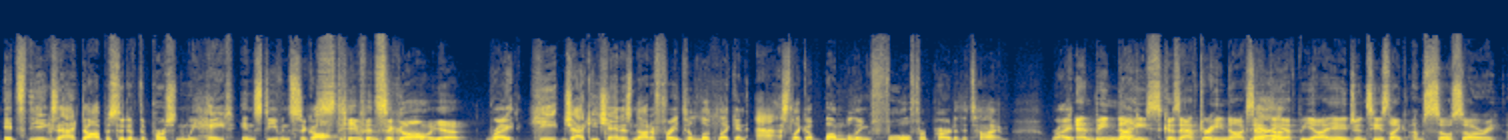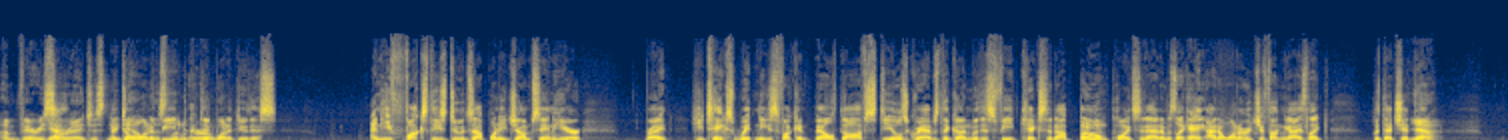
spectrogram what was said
it's the exact opposite of the person we hate in Steven Seagal. Steven Seagal, yeah. right? He Jackie Chan is not afraid to look like an ass, like a bumbling fool for part of the time, right? And be nice, because after he knocks out the FBI agents, he's like, "I'm so sorry. I'm very Yeah. sorry. I just need I don't want to be. I didn't want to do this. And he fucks these dudes up when he jumps in here, right? He takes Whitney's fucking belt off, steals, grabs the gun with his feet, kicks it up, boom, points it at him. Is like, hey, I don't want to hurt you, fucking guys. Like, put that shit Yeah. down.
